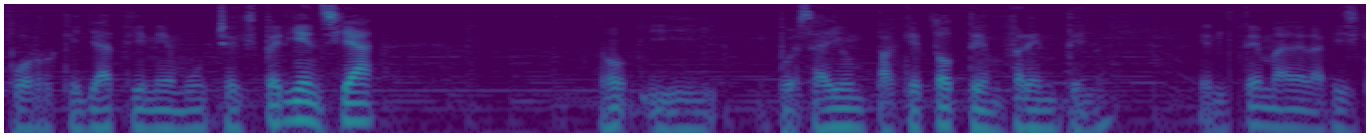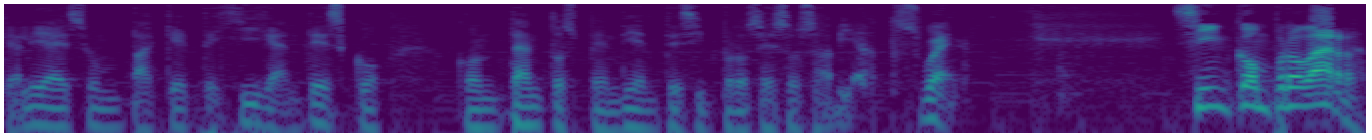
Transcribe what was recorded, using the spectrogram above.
porque ya tiene mucha experiencia, ¿no? Y, pues hay un paquetote enfrente, ¿no? El tema de la fiscalía es un paquete gigantesco con tantos pendientes y procesos abiertos. Bueno, sin comprobar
